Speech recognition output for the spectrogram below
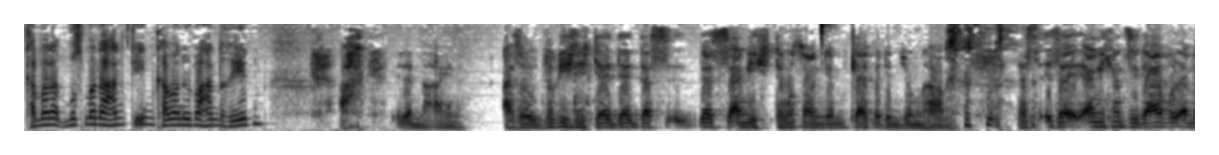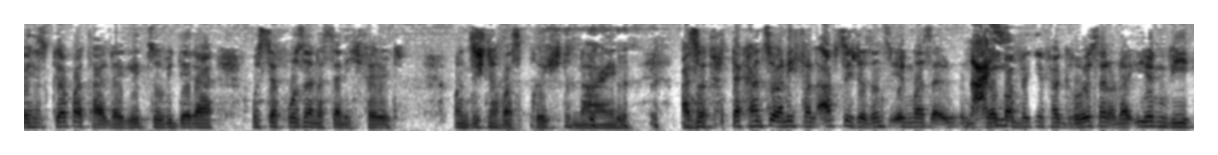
Kann man, muss man eine Hand geben? Kann man über Hand reden? Ach, äh, nein. Also wirklich nicht. Der, der, das, das ist eigentlich, da muss man ja Mitleid mit dem Jungen haben. Das ist eigentlich ganz egal, wo, an welches Körperteil der geht, so wie der da, muss der froh sein, dass der nicht fällt und sich noch was bricht. Nein. also da kannst du auch nicht von Absicht oder sonst irgendwas in Körperfläche vergrößern oder irgendwie.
